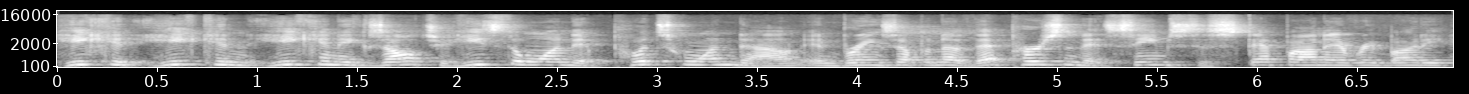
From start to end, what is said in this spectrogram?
he can he can he can exalt you. He's the one that puts one down and brings up another. That person that seems to step on everybody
